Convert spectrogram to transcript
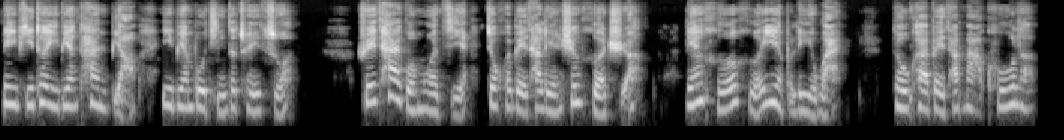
里皮特一边看表，一边不停地催促，谁太过墨迹，就会被他连声呵斥。连和和也不例外，都快被他骂哭了，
